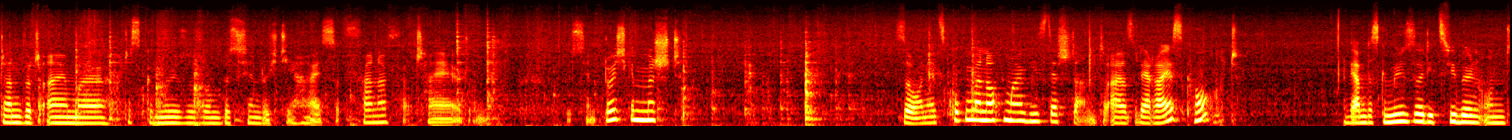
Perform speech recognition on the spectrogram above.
Dann wird einmal das Gemüse so ein bisschen durch die heiße Pfanne verteilt und ein bisschen durchgemischt. So, und jetzt gucken wir noch mal, wie ist der Stand. Also der Reis kocht. Wir haben das Gemüse, die Zwiebeln und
